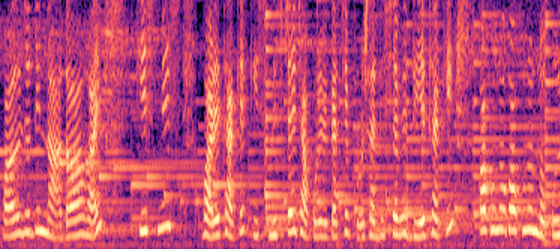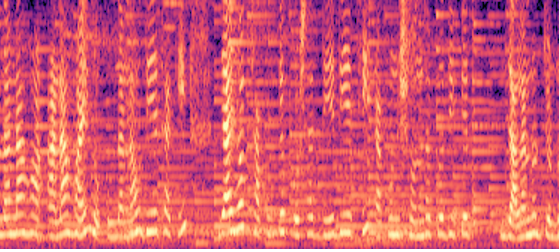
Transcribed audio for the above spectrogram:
ফল যদি না দেওয়া হয় কিশমিশ ঘরে থাকে কিশমিশটাই ঠাকুরের কাছে প্রসাদ হিসাবে দিয়ে থাকি। কখনো কখনো নকুলদানা আনা হয়, নকুলদানাও দিয়ে থাকি। যাই হোক, ঠাকুরকে প্রসাদ দিয়ে দিয়েছি। এখন সন্ধ্যা প্রদীপে জ্বালানোর জন্য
